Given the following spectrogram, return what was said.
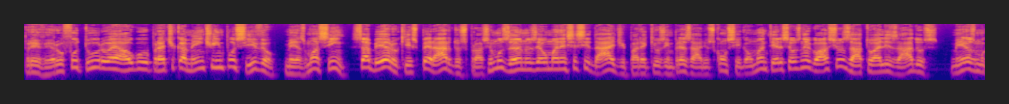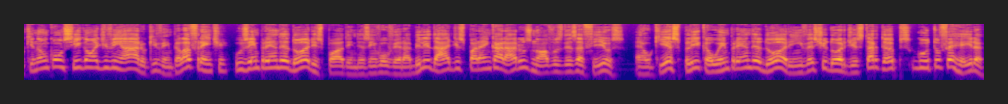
Prever o futuro é algo praticamente impossível. Mesmo assim, saber o que esperar dos próximos anos é uma necessidade para que os empresários consigam manter seus negócios atualizados. Mesmo que não consigam adivinhar o que vem pela frente, os empreendedores podem desenvolver habilidades para encarar os novos desafios. É o que explica o empreendedor e investidor de startups Guto Ferreira.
